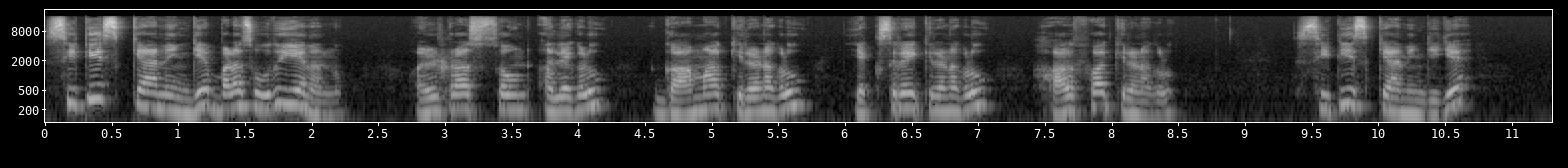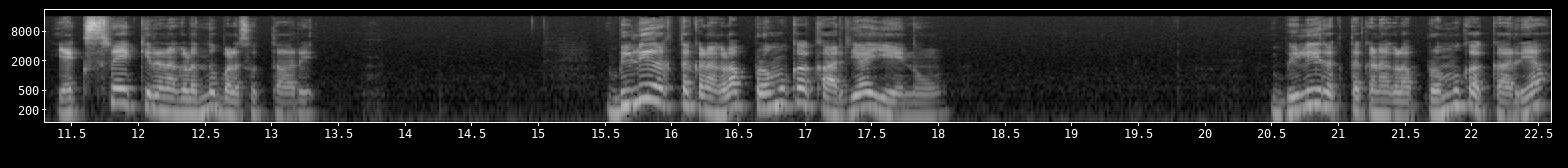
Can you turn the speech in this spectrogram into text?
ಸಿಟಿ ಸ್ಕ್ಯಾನಿಂಗ್ಗೆ ಬಳಸುವುದು ಏನನ್ನು? ಅಲ್ಟ್ರಾಸೌಂಡ್ ಅಲೆಗಳು, ಗಾಮಾ ಕಿರಣಗಳು, ಎಕ್ಸ್ರೇ ಕಿರಣಗಳು, ಆಲ್ಫಾ ಕಿರಣಗಳು. ಸಿಟಿ ಸ್ಕ್ಯಾನಿಂಗಿಗೆ ಎಕ್ಸ್ರೇ ಕಿರಣಗಳನ್ನು ಬಳಸುತ್ತಾರೆ. ಬಿಳಿ ರಕ್ತ ಕಣಗಳ ಪ್ರಮುಖ ಕಾರ್ಯ ಏನು? ಬಿಳಿ ರಕ್ತ ಕಣಗಳ ಪ್ರಮುಖ ಕಾರ್ಯ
